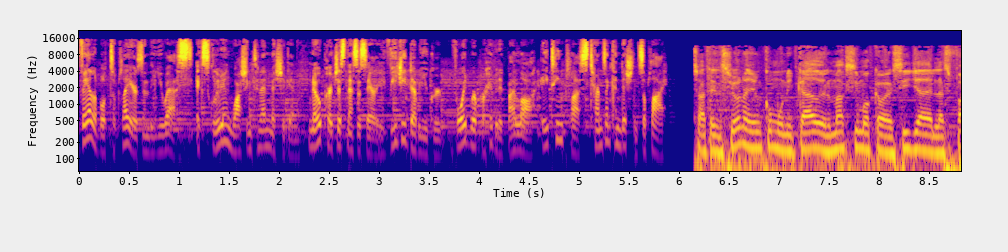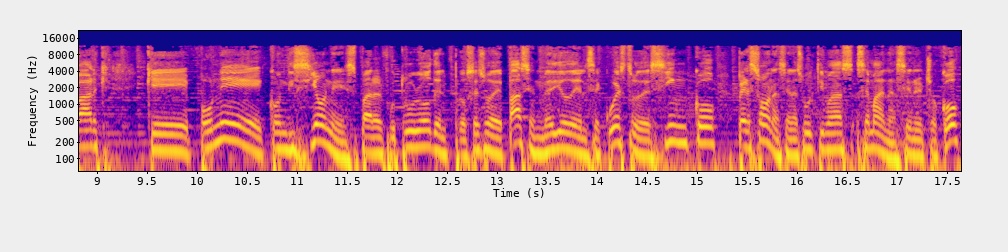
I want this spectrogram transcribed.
Available to players in the U.S., excluding Washington and Michigan. No purchase necessary. VGW Group. Void where prohibited by law. 18 plus. Terms and conditions apply. Atención, hay un comunicado del máximo cabecilla de las FARC que pone condiciones para el futuro del proceso de paz en medio del secuestro de cinco personas en las últimas semanas en el Chocó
